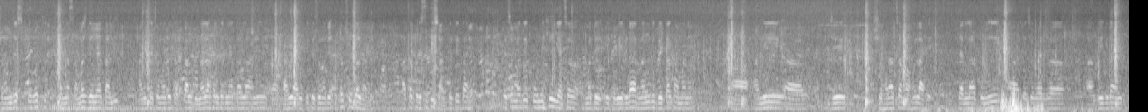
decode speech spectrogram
समंजसपूर्वक त्यांना समज देण्यात आली आणि त्याच्यामध्ये तत्काल गुन्हा दाखल करण्यात आला आणि काही आरोपी त्याच्यामध्ये अटकसुद्धा झाले. आता परिस्थिती शांततेत आहे. त्याच्यामध्ये कोणीही याच्यामध्ये एक वेगळा रंग देता कामा नये. आणि जे शहराचा माहोल आहे त्यांना कोणी त्याच्यावर वेगळा एक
